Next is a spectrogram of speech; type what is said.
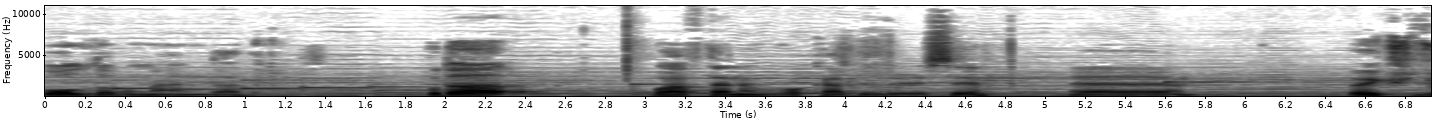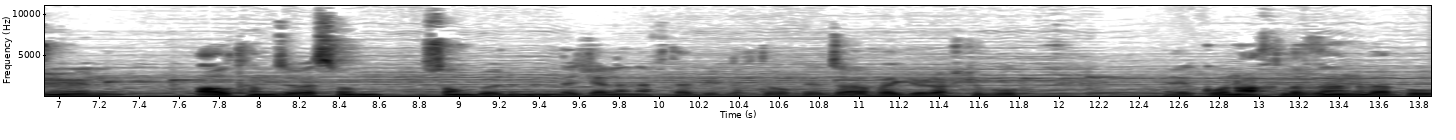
Bold da bu mənadadır. Bu da bu həftənin vokabularisi. Öykücünün 6-cı və son son bölümünü də gələn həftə birlikdə oxuyacağıq və görək ki, bu e, qonaqlığın və bu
